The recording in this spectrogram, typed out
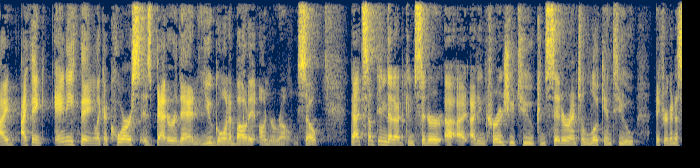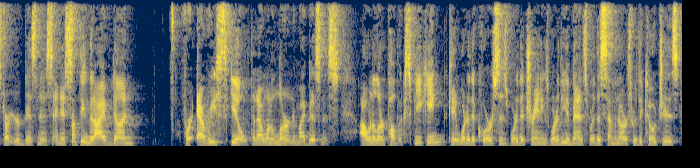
I, I think anything like a course is better than you going about it on your own. So that's something that I'd consider, uh, I'd encourage you to consider and to look into if you're going to start your business. And it's something that I've done for every skill that I want to learn in my business. I want to learn public speaking. Okay, what are the courses? What are the trainings? What are the events? What are the seminars? Who are the coaches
